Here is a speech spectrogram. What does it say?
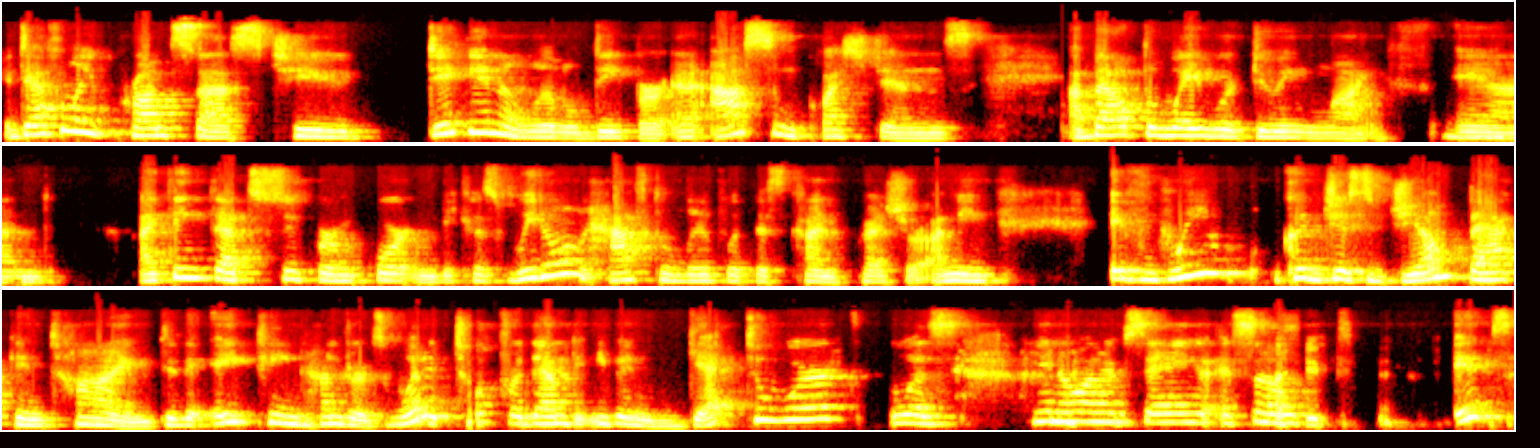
it definitely prompts us to dig in a little deeper and ask some questions about the way we're doing life. Mm-hmm. and i think that's super important because we don't have to live with this kind of pressure. I mean if we could just jump back in time to the 1800s, what it took for them to even get to work was, you know what I'm saying? So right. it's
